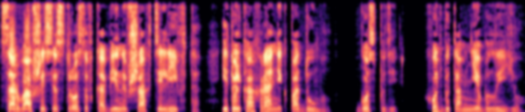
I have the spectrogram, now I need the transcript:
сорвавшейся с тросов кабины в шахте лифта. И только охранник подумал, «Господи, хоть бы там не было ее».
